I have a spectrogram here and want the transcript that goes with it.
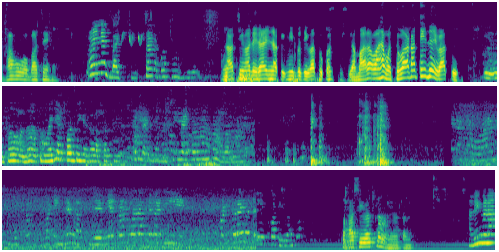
હા હો બાતે કાંઈ નથી મારી રાઈ નાખી મી બધી વાતો કરતી હતી. મારા વાહે વધવા નથી દે વાતું. તો કામ હાસી વાત કાં હે તમે રીંગણા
